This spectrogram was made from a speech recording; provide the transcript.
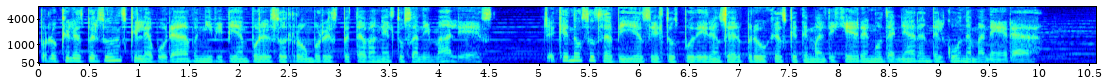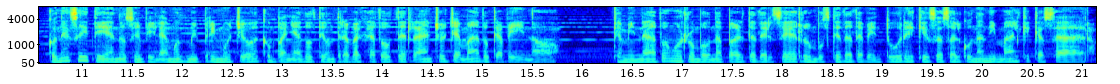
por lo que las personas que laboraban y vivían por esos rumbos respetaban a estos animales ya que no se sabía si estos pudieran ser brujas que te maldijeran o dañaran de alguna manera. Con esa idea nos enfilamos mi primo y yo acompañados de un trabajador de rancho llamado Cabino. Caminábamos rumbo a una parte del cerro en búsqueda de aventura y quizás algún animal que cazar.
